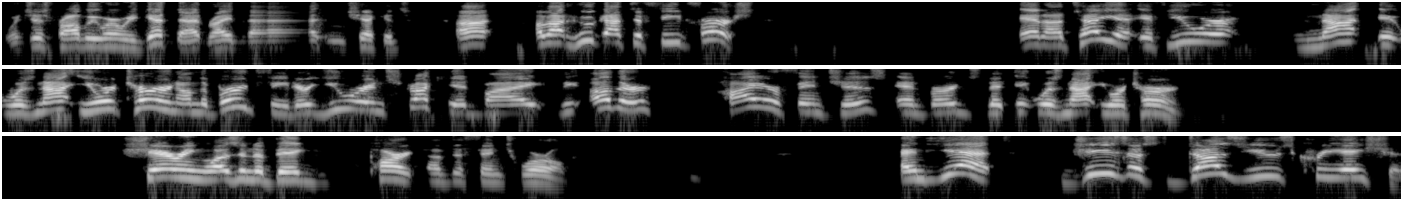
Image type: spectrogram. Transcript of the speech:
which is probably where we get that, right? That in chickens. Uh, about who got to feed first. And I'll tell you, if you were not, it was not your turn on the bird feeder, you were instructed by the other higher finches and birds that it was not your turn. sharing wasn't a big part of the Finch world. And yet, Jesus does use creation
